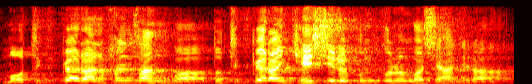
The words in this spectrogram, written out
뭐 특별한 환상과 또 특별한 계시를 꿈꾸는 것이 아니라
